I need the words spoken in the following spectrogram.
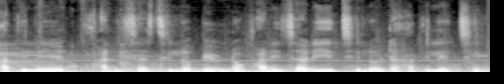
হাতিলের ফার্নিচার ছিল। বিভিন্ন ফার্নিচারই ছিল, এটা হাতিলের ছিল।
